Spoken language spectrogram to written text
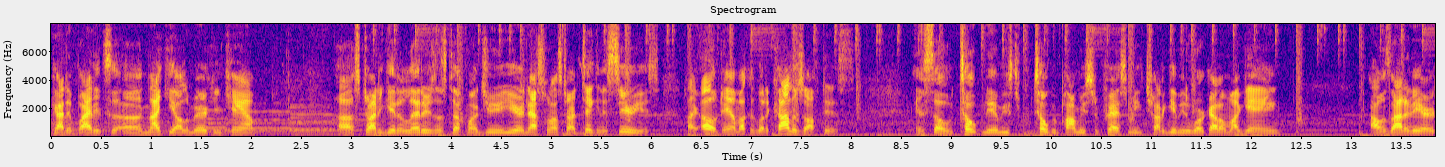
Got invited to uh, Nike All American camp. Uh, started getting letters and stuff my junior year, and that's when I started taking it serious. Like, oh damn, I could go to college off this. And so Tope and them used to, Tope and Palmer used to press me, try to get me to work out on my game. I was out of there,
